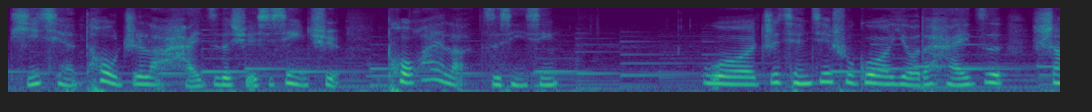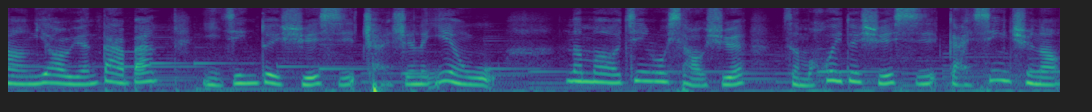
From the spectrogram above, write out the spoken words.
提前透支了孩子的学习兴趣，破坏了自信心。我之前接触过，有的孩子上幼儿园大班，已经对学习产生了厌恶，那么进入小学，怎么会对学习感兴趣呢？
